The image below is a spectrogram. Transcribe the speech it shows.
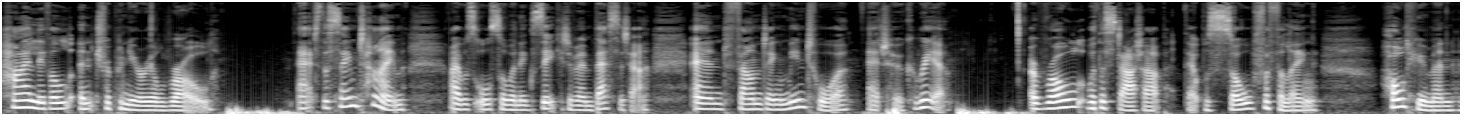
high level entrepreneurial role. At the same time, I was also an executive ambassador and founding mentor at her career a role with a startup that was soul fulfilling, whole human,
